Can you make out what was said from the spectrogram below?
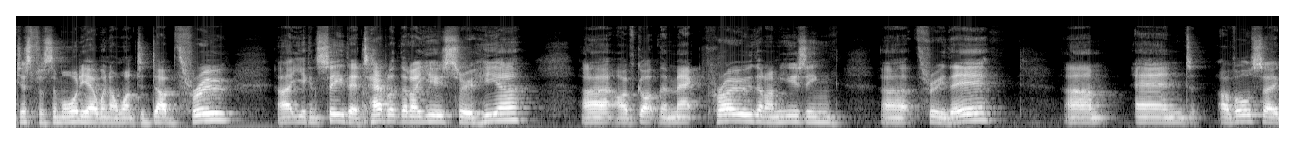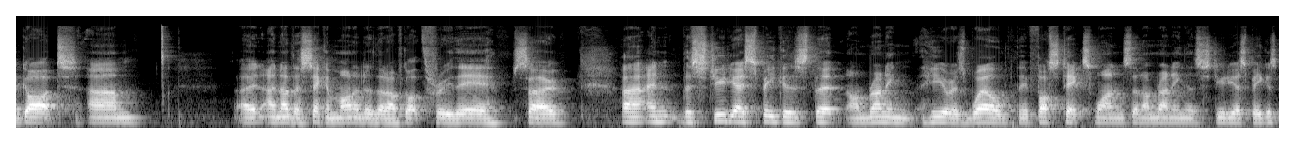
just for some audio when I want to dub through. Uh, you can see the tablet that I use through here. Uh, I've got the Mac Pro that I'm using uh, through there. Um, and I've also got um, a, another second monitor that I've got through there. So, uh, and the studio speakers that I'm running here as well, they're Fostex ones that I'm running as studio speakers.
